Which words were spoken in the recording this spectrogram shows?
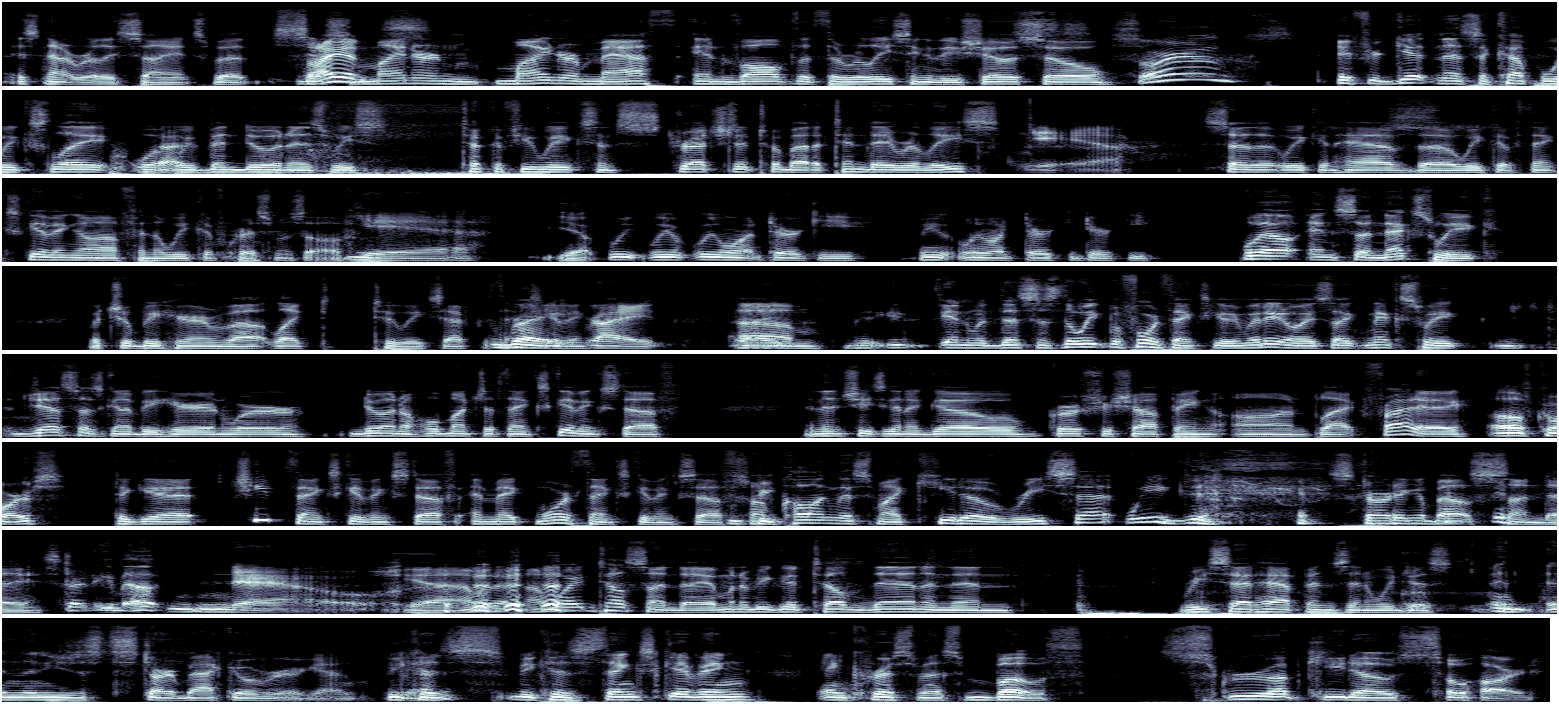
it's not really science, but Science. some minor minor math involved with the releasing of these shows. So science. if you're getting this a couple weeks late, what Right. we've been doing is we took a few weeks and stretched it to about a 10 day release Yeah. so that we can have the week of Thanksgiving off and the week of Christmas off. Yeah. Yep. We we we want turkey. We we want turkey turkey. Well, and so next week, which you'll be hearing about like t- two weeks after Thanksgiving. Right. Right. Um, and with, this is the week before Thanksgiving. But anyways, like next week, Jessa's going to be here, and we're doing a whole bunch of Thanksgiving stuff. And then she's going to go grocery shopping on Black Friday oh, of course. To get cheap Thanksgiving stuff and make more Thanksgiving stuff. So I'm calling this my keto reset week, starting about Sunday. Starting about now. Yeah, I'm gonna I'm waiting until Sunday. I'm gonna be good till then, and then reset happens, and we just and and then you just start back over again because because Thanksgiving and Christmas both screw up keto so hard.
